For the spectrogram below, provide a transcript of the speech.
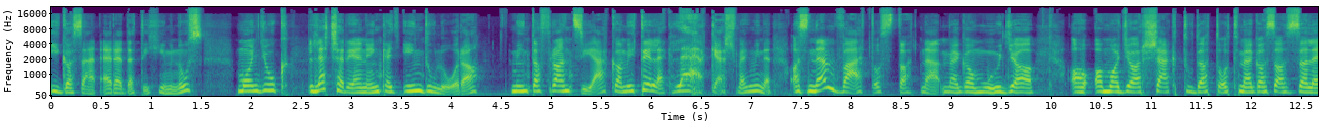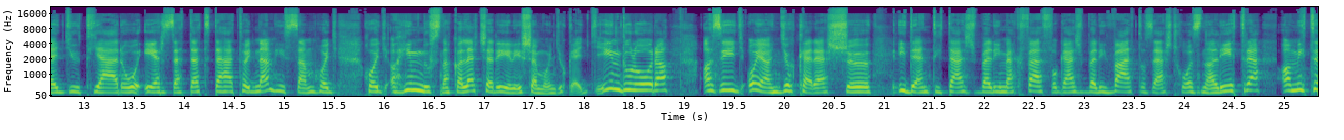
igazán eredeti himnusz, mondjuk lecserélnénk egy indulóra, mint a franciák, ami tényleg lelkes, meg minden, az nem változtatná meg amúgy a, a, a magyarság tudatot, meg az azzal együtt járó érzetet, tehát, hogy nem hiszem, hogy, hogy a himnusznak a lecserélése mondjuk egy indulóra, az így olyan gyökeres identitásbeli, meg felfogásbeli változást hozna létre, amit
